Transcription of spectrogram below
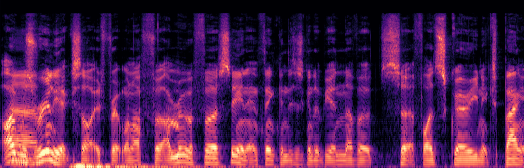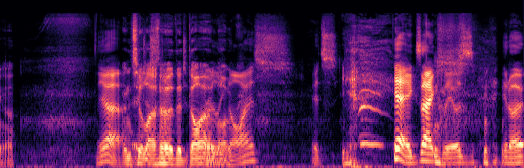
I was Um, really excited for it when I first. I remember first seeing it and thinking this is going to be another certified Square Enix banger. Yeah, Until I heard the dialogue. Really nice. It's yeah, exactly. It was you know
